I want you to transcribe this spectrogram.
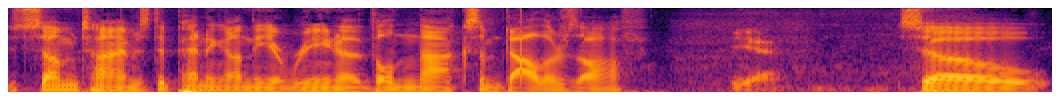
Sometimes, depending on the arena, they'll knock some dollars off. Yeah. So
